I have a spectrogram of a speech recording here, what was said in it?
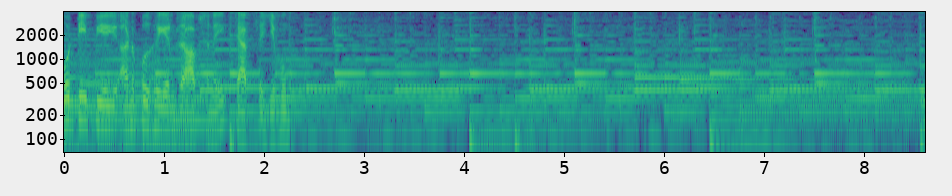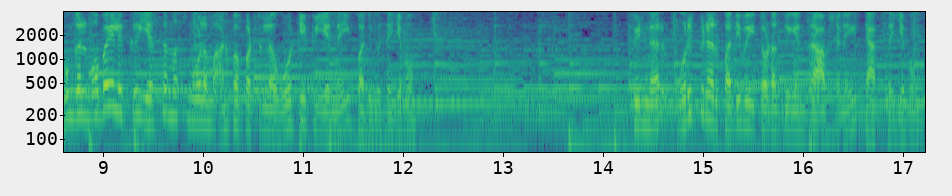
ஓடிபியை அனுப்புக என்ற ஆப்ஷனை டேப் செய்யவும். உங்கள் மொபைலுக்கு எஸ்எம்எஸ் மூலம் அனுப்பப்பட்டுள்ள ஓடிபி எண்ணை பதிவு செய்யவும். பின்னர் உறுப்பினர் பதிவை தொடங்கு என்ற ஆப்ஷனை டேப் செய்யவும்.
